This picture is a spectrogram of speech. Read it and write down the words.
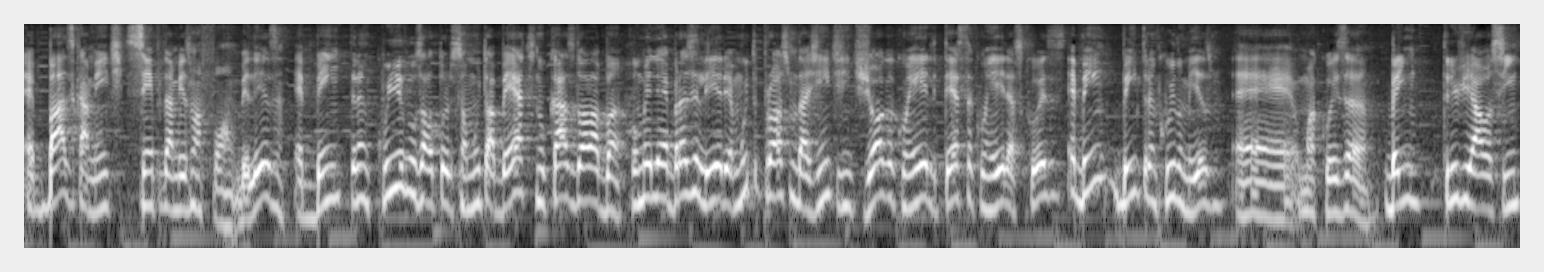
é basicamente sempre da mesma forma, beleza? É bem tranquilo, os autores são muito abertos. No caso do Alabama, como ele é brasileiro, é muito próximo da gente, a gente joga com ele, testa com ele as coisas. É bem, bem tranquilo mesmo. É uma coisa bem trivial assim,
